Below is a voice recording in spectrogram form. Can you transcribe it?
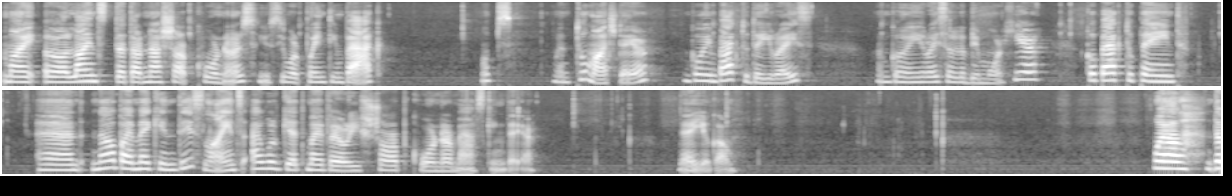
my uh, lines that are not sharp corners. You see we're pointing back. Oops, went too much there. Going back to the erase. I'm going to erase a little bit more here. Go back to paint. And now by making these lines, I will get my very sharp corner masking there. There you go. Well, the,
